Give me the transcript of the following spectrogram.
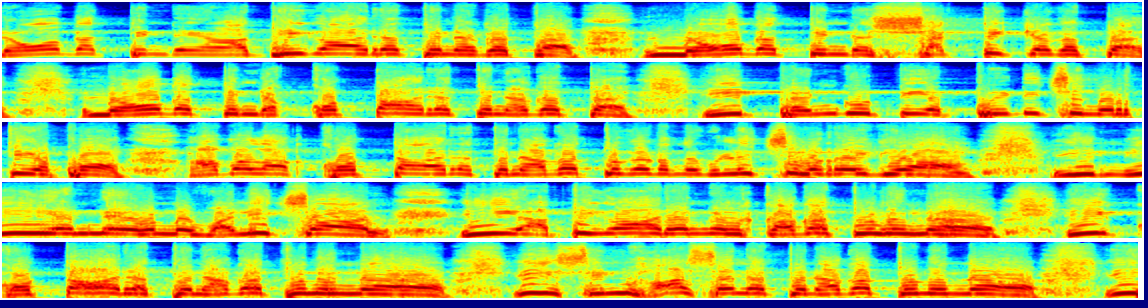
ലോകത്തിന്റെ അധികാരത്തിനകത്ത് ലോകത്തിന്റെ ശക്തിക്കകത്ത് ലോകത്തിന്റെ കൊട്ടാരത്തിനകത്ത് ഈ പെൺകുട്ടിയെ പിടിച്ചു നിർത്തിയപ്പോ അവൾ ആ കൊട്ടാരത്തിനകത്ത് കിടന്ന് വിളിച്ചു പറയുക ഈ നീ എന്നെ ഒന്ന് വലിച്ചാൽ ഈ അധികാരങ്ങൾക്കകത്തു നിന്ന് ഈ കൊട്ടാരത്തിനകത്തു നിന്ന് ഈ സിംഹാസനത്തിനകത്തു നിന്ന് ഈ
